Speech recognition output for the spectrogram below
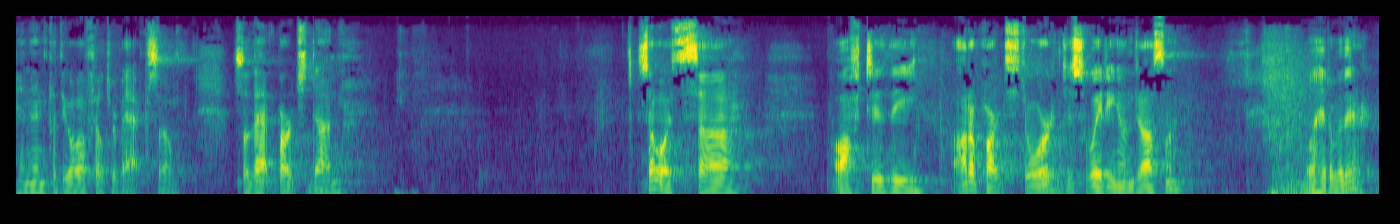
and then put the oil filter back. So, so that part's done. So it's uh, off to the auto parts store, just waiting on Jocelyn. We'll head over there.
